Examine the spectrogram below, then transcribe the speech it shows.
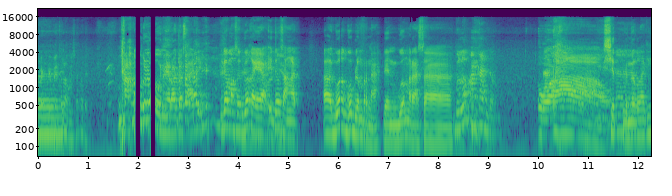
make me world. Better lagu siapa dah tahu lu nyerocos aja. Enggak maksud gua kayak itu Iya. sangat eh, gua gua belum pernah dan gua merasa belum akan dong wow shit bener lagi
